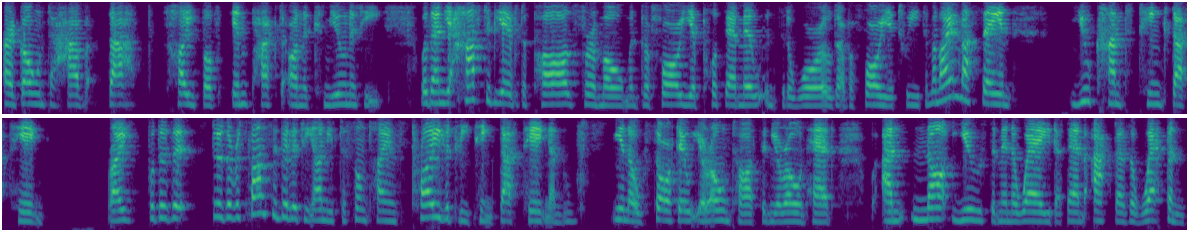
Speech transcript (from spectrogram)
are going to have that type of impact on a community, well, then you have to be able to pause for a moment before you put them out into the world or before you tweet them. And I'm not saying you can't think that thing, right? But there's a there's a responsibility on you to sometimes privately think that thing and you know sort out your own thoughts in your own head and not use them in a way that then act as a weapon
